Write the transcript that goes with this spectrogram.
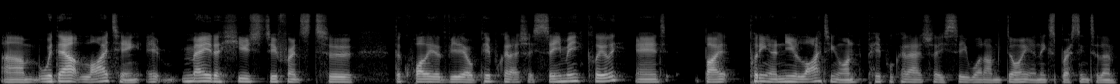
um, without lighting, it made a huge difference to the quality of the video. People could actually see me clearly, and by putting a new lighting on, people could actually see what I'm doing and expressing to them.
